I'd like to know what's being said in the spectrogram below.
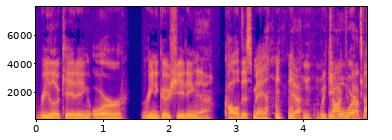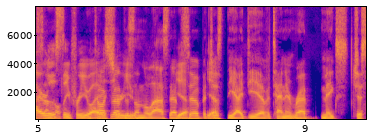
relocating or renegotiating, Yeah. call this man. Yeah. We will work about this on tirelessly for you. we I talked assure about this you. on the last episode, but yeah. just the idea of a tenant rep makes just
